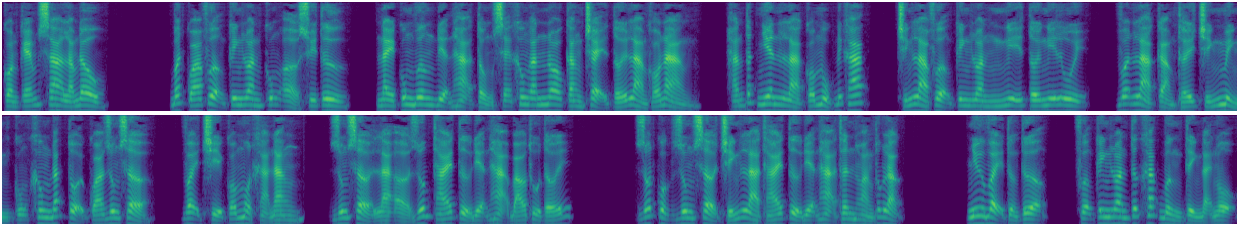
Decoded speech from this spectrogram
Còn kém xa lắm đâu. Bất quá Phượng Kinh Loan cũng ở suy tư, này cung vương điện hạ tổng sẽ không ăn no căng chạy tới làm khó nàng, hắn tất nhiên là có mục đích khác, chính là Phượng Kinh Loan nghĩ tới nghĩ lui, vẫn là cảm thấy chính mình cũng không đắc tội quá dung sở, vậy chỉ có một khả năng, dung sở là ở giúp thái tử điện hạ báo thù tới. Rốt cuộc dung sở chính là thái tử điện hạ thân hoàng thúc lặc. Như vậy tưởng tượng, Phượng Kinh Loan tức khắc bừng tỉnh đại ngộ,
